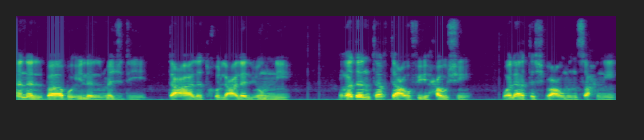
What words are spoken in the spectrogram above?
أنا الباب إلى المجد. تعال ادخل على اليمن. غدا ترتع في حوشي ولا تشبع من صحني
